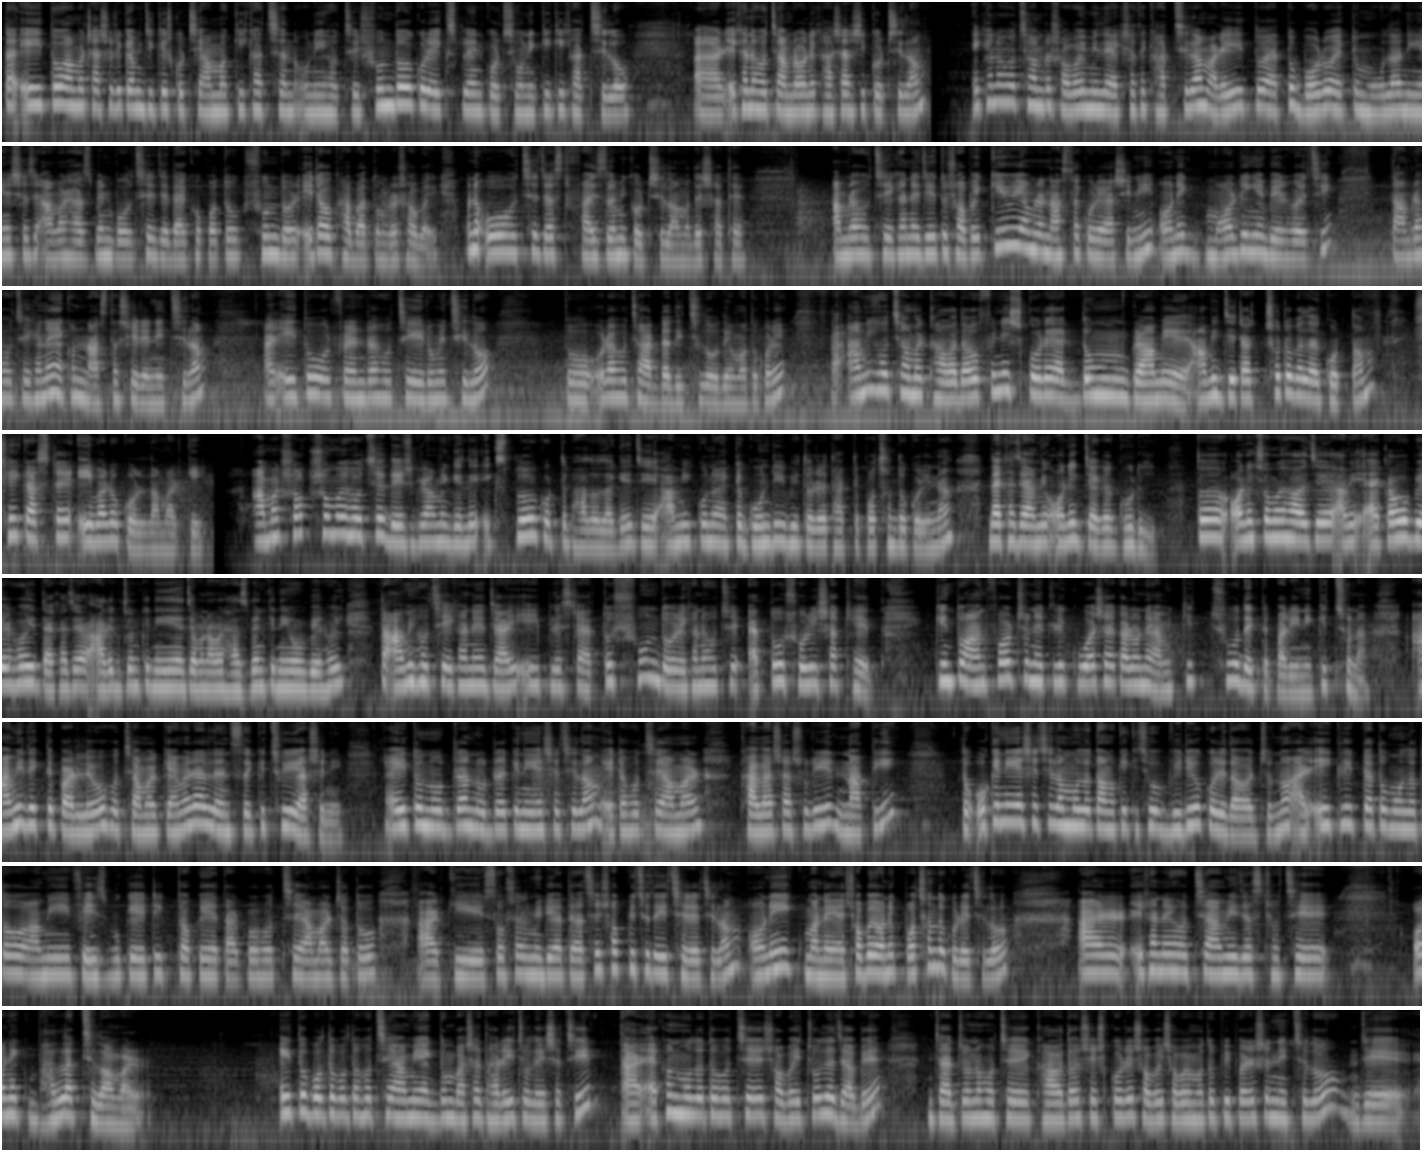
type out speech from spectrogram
তা এই তো আমার শাশুড়িকে আমি জিজ্ঞেস করছি, আম্মা কী খাচ্ছেন? উনি হচ্ছে সুন্দর করে এক্সপ্লেন করছে উনি কী কী খাচ্ছিল। আর এখানে হচ্ছে আমরা অনেক হাসাহাসি করছিলাম। এখানে হচ্ছে আমরা সবাই মিলে একসাথে খাচ্ছিলাম আর এই তো এত বড় একটা মূলা নিয়ে এসেছে। আমার হাজব্যান্ড বলছে যে, দেখো কত সুন্দর, এটাও খাবা তোমরা সবাই। মানে ও হচ্ছে জাস্ট ফাইজলামি করছিল আমাদের সাথে। আমরা হচ্ছে এখানে যেহেতু সবাই, কেউই আমরা নাস্তা করে আসিনি, অনেক মর্নিংয়ে বের হয়েছি। তা আমরা হচ্ছে এখানে এখন নাস্তা সেরে নিচ্ছিলাম। আর এই তো ওর ফ্রেন্ডরা হচ্ছে এই রুমে ছিল। তো ওরা হচ্ছে আড্ডা দিচ্ছিল ওদের মতো করে। আমি হচ্ছে আমার খাওয়া দাওয়া ফিনিশ করে একদম গ্রামে আমি যেটা ছোটোবেলায় করতাম, সেই কাজটা এবারও করলাম আর কি। আমার সব সময় হচ্ছে দেশ গ্রামে গেলে এক্সপ্লোর করতে ভালো লাগে যে আমি কোনো একটা গণ্ডির ভিতরে থাকতে পছন্দ করি না। দেখা যায় আমি অনেক জায়গা ঘুরি। তো অনেক সময় হয় যে আমি একাও বের হই, দেখা যায় আরেকজনকে নিয়ে, যেমন আমার হাজব্যান্ডকে নিয়েও বের হই। তো আমি হচ্ছে এখানে যাই, এই প্লেসটা এত সুন্দর, এখানে হচ্ছে এত সরিষা ক্ষেত। কিন্তু আনফর্চুনেটলি কুয়াশার কারণে আমি কিচ্ছু দেখতে পারিনি, কিচ্ছু না। আমি দেখতে পারলেও হচ্ছে আমার ক্যামেরার লেন্সে কিছুই আসেনি। এই তো নুদ্রা নুদ্রাকে নিয়ে এসেছিলাম। এটা হচ্ছে আমার খালা শাশুড়ির নাতি। তো ওকে নিয়ে এসেছিলাম মূলত আমাকে কিছু ভিডিও করে দেওয়ার জন্য। আর এই ক্লিপটা তো মূলত আমি ফেসবুকে টিকটকে তারপর হচ্ছে আমার যত আর কি সোশ্যাল মিডিয়াতে আছে সব কিছুতেই ছেড়েছিলাম। অনেক মানে সবাই অনেক পছন্দ করেছিল। আর এখানে হচ্ছে আমি জাস্ট হচ্ছে অনেক ভালো লাগছিল আমার। এই তো বলতে বলতে হচ্ছে আমি একদম বাসার ধারেই চলে এসেছি। আর এখন মূলত হচ্ছে সবাই চলে যাবে। যার জন্য হচ্ছে খাওয়া দাওয়া শেষ করে সবাই সবার মতো প্রিপারেশন নিচ্ছিল যে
